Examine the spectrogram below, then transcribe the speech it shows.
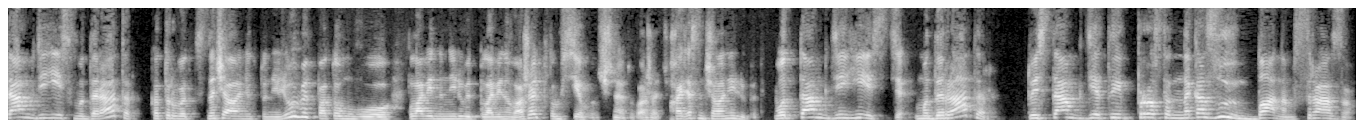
там, где есть модератор, которого сначала никто не любит, потом его половина не любит, половина уважает, потом все его начинают уважать, хотя сначала не любят. Вот там, где есть модератор, то есть там, где ты просто наказуем баном сразу,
